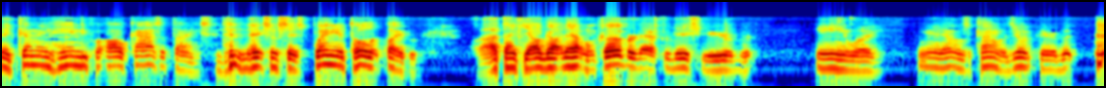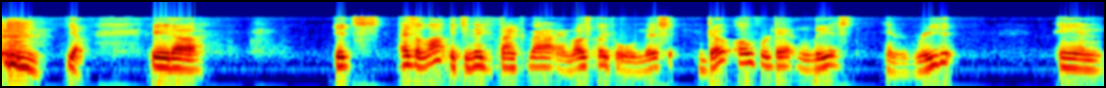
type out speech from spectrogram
They come in handy for all kinds of things. And then the next one says plenty of toilet paper. Well, I think y'all got that one covered after this year, but anyway, yeah, that was kind of a joke there, but yeah, it, uh, it's, there's a lot that you need to think about and most people will miss it. Go over that list and read it and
